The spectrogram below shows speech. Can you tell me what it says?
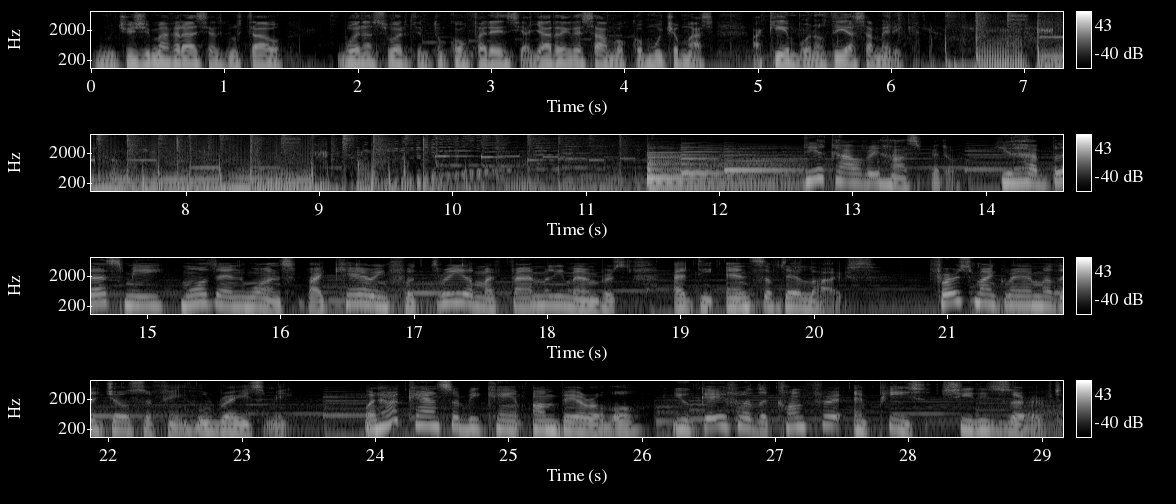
Muchísimas gracias, Gustavo. Buena suerte en tu conferencia. Ya regresamos con mucho más aquí en Buenos Días América. Dear Calvary Hospital, you have blessed me more than once by caring for three of my family members at the ends of their lives. First, my grandmother Josephine, who raised me. When her cancer became unbearable, you gave her the comfort and peace she deserved.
